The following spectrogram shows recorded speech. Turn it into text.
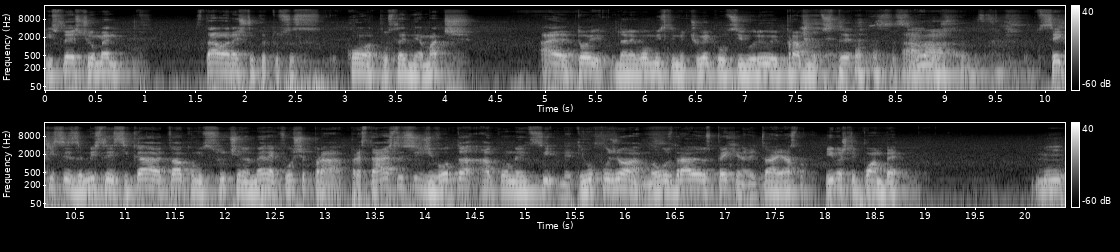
и в следващия момент става нещо като с Конър последния матч. Айде, той да не го мислиме, човека осигурил и правнуците, ама всеки се замисля и си казва, «Бе, това ако ми се случи на мене, какво ще правя? Представяш ли си живота, ако не, си, не ти го пожелавам? Много здраве и успехи, нали? Това е ясно. Имаш ли план Б? Ми,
